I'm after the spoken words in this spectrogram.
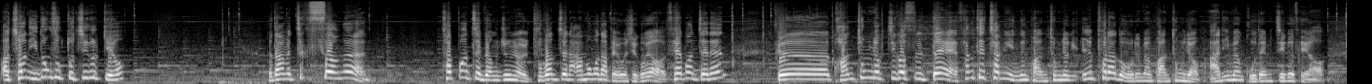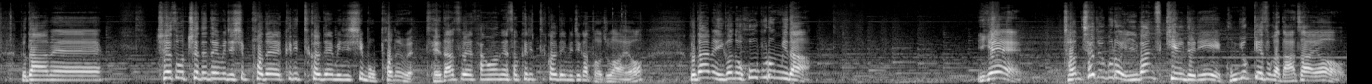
아 전 이동 속도 찍을게요. 그 다음에 특성은 첫 번째 명중률 두 번째는 아무거나 배우시고요. 세 번째는 그 관통력 찍었을 때 상태창이 있는 관통력이 1%라도 오르면 관통력 아니면 고뎀 찍으세요. 그 다음에 최소 최대 데미지 10%대 크리티컬 데미지 15%는 왜- 대다수의 상황에서 크리티컬 데미지가 더 좋아요. 그 다음에 이거는 호불호입니다. 이게 전체적으로 일반 스킬들이 공격 개수가 낮아요.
